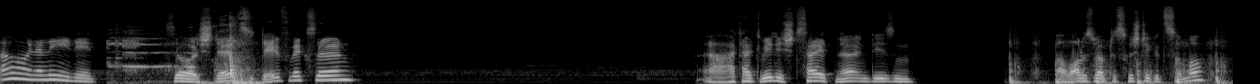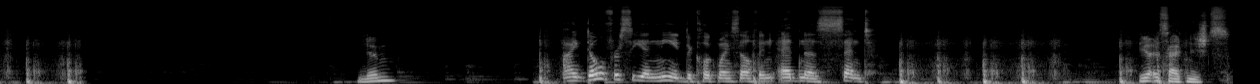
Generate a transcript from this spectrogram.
Oh, na nee, nee. So, schnell zu Dave wechseln. Er hat halt wenig Zeit, ne, in diesem... Aber war das überhaupt das richtige Zimmer? Nimm. I don't foresee a need to cloak myself in Edna's scent. Hier ist halt nichts.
